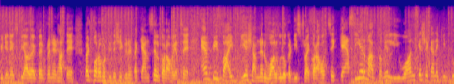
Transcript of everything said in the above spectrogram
বিটেন এক্সপি আরও একবার গ্রেনেড হাতে। বাট পরবর্তীতে সেই গ্রেনেডটা ক্যান্সেল করা হয়েছে। এমপি ফাইভ দিয়ে সামনের ওয়ালগুলোকে ডিস্ট্রয় করা হচ্ছে। ক্যাসিয়ের মাধ্যমে লিওয়ানকে সেখানে কিন্তু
